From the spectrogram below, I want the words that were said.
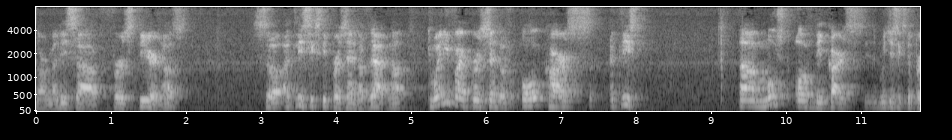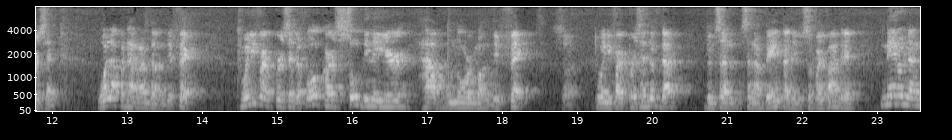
Normally sa first year, no? So, at least 60% of that, no? 25% of all cars, at least uh, most of the cars, which is 60%, wala pa nararamdaman defect. 25% of all cars sold in a year have normal defect. So, 25% of that, dun sa, sa nabenta dito sa 500, meron ng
